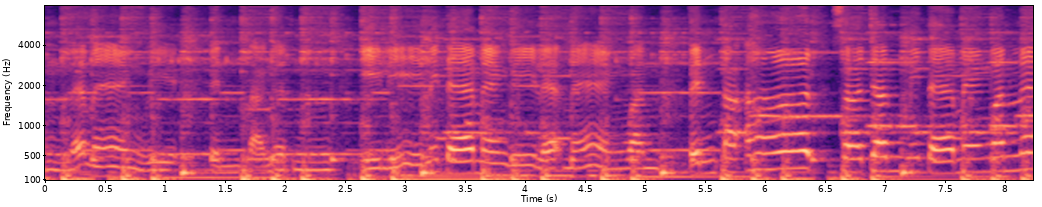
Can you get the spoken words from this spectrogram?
วันและแมงวี เป็นตาเงินอีลีมีแต่แมงวีและแมงวัน เป็นตาอัศจรรย์มีแต่แมงวันและ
